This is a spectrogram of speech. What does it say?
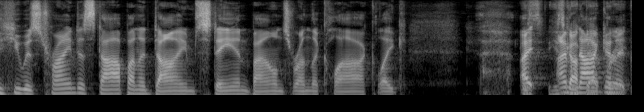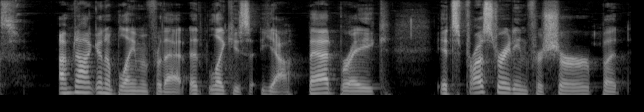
he was trying to stop on a dime, stay in bounds, run the clock. Like, I He's- he's I'm got not bad gonna breaks. I'm not gonna blame him for that. It, like you said, yeah, bad break. It's frustrating for sure, but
